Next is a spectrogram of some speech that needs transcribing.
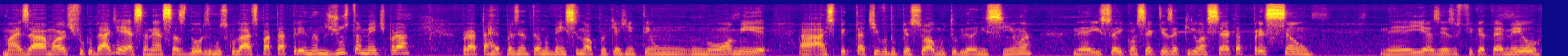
Mas a maior dificuldade é essa, né? Essas dores musculares para estar treinando justamente para para estar representando bem Sinop, porque a gente tem um, um nome, a, a expectativa do pessoal muito grande em cima, né? Isso aí com certeza cria uma certa pressão, né? E às vezes fica até meio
